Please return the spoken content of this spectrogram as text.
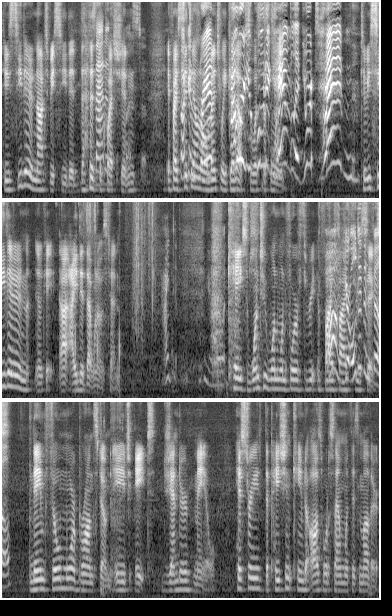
To be seated or not to be seated? That is That the is question. question. If I sit down, Fran, I'll eventually get up. are you so what's the quoting point? Hamlet? You're 10! To be seated n- okay, I, I did that when I was ten. I didn't. I didn't even know what. Case one two one one four three uh, five oh, five you're older three than six. Phil. Name Fillmore Bronstone, age 8, gender male. History The patient came to Oswald Asylum with his mother,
